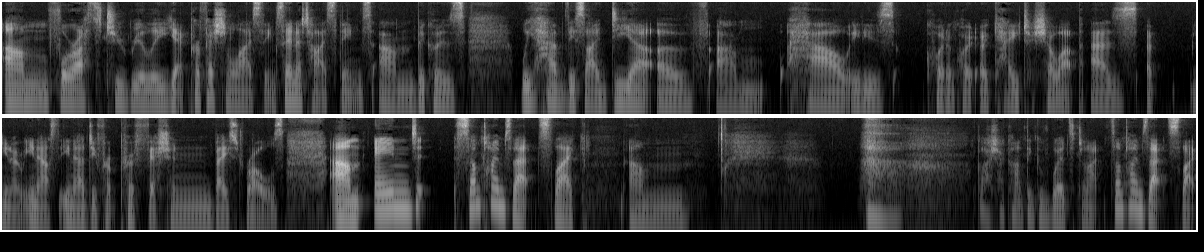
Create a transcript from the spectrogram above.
um, for us to really, yeah, professionalize things, sanitize things, um, because we have this idea of um, how it is quote unquote okay to show up as a you know in our in our different profession based roles um, and sometimes that's like um, gosh, I can't think of words tonight. Sometimes that's like,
